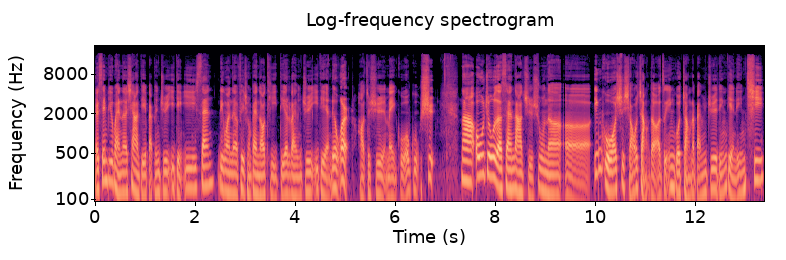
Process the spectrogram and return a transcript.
S&P 五百呢下跌百分之一点一三，另外呢，费城半导体跌了百分之一点六二。好，这是美国股市。那欧洲的三大指数呢？呃，英国是小涨的，这个英国涨了百分之零点零七。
